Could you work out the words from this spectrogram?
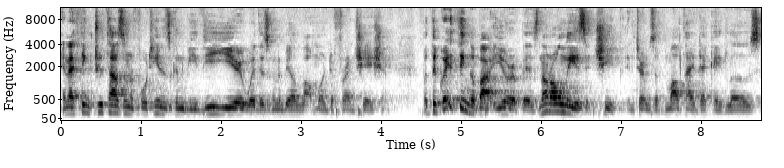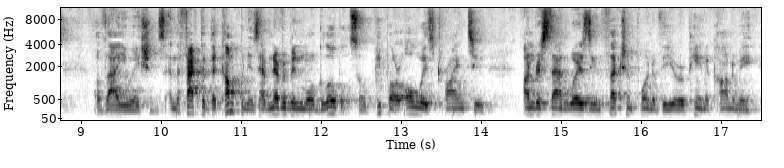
and I think 2014 is going to be the year where there's going to be a lot more differentiation. But the great thing about Europe is not only is it cheap in terms of multi-decade lows of valuations, and the fact that the companies have never been more global, so people are always trying to understand where's the inflection point of the European economy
